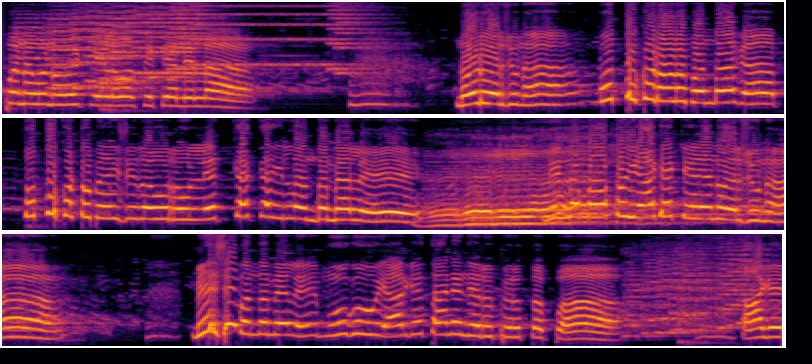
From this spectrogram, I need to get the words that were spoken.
ಸ್ಥಿತಿಯಲ್ಲಿಲ್ಲಪ್ಪ ನಾವನು ಕೇಳುವ ಸ್ಥಿತಿಯಲ್ಲಿಲ್ಲ. ನೋಡು ಅರ್ಜುನ, ಮುತ್ತು ಕೊಡೋಳು ಬಂದಾಗ ತುತ್ತು ಕೊಟ್ಟು ಬೆಳೆಸಿದವರು ಲೆಕ್ಕಕ್ಕ ಇಲ್ಲ ಅಂದ ಮೇಲೆ ನಿನ್ನ ಮಾತು ಯಾಕೆ ಕೇಳೇನು ಅರ್ಜುನ? ಮೀಸೆ ಬಂದ ಮೇಲೆ ಮೂಗು ಯಾರಿಗೆ ತಾನೇ ನೆರುಪಿರುತ್ತಪ್ಪ? ಹಾಗೆ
